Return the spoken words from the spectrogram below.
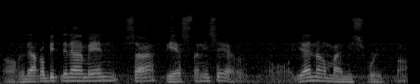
O, kinakabit na namin sa Fiesta ni Sir. O, yan ang money's worth mo.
